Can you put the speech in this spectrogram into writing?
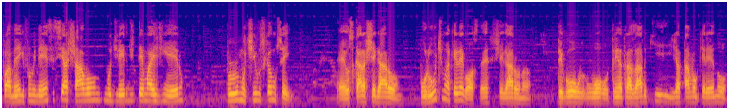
Flamengo e Fluminense se achavam no direito de ter mais dinheiro por motivos que eu não sei. É, os caras chegaram por último aquele negócio, né? Chegaram no, pegou o, o, trem atrasado que já estavam querendo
